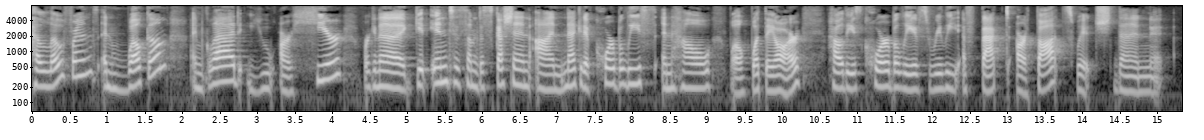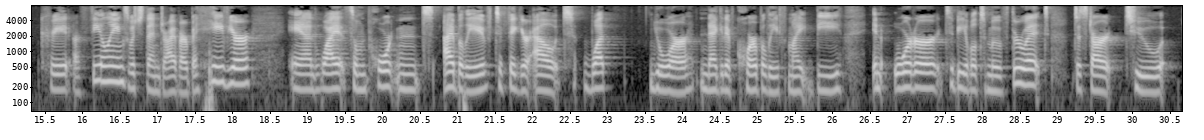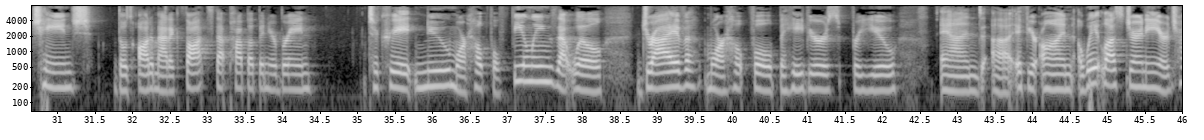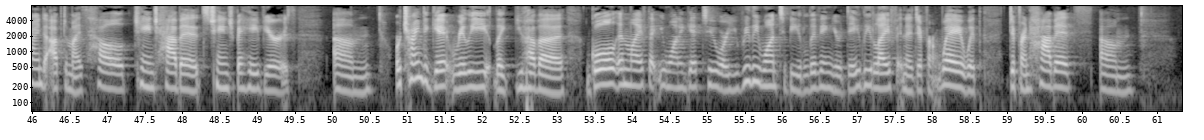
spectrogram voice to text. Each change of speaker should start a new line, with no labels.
Hello, friends, and welcome. I'm glad you are here. We're going to get into some discussion on negative core beliefs and how, well, what they are, how these core beliefs really affect our thoughts, which then create our feelings, which then drive our behavior, and why it's so important, I believe, to figure out what your negative core belief might be in order to be able to move through it to start to change those automatic thoughts that pop up in your brain, to create new, more helpful feelings that will drive more helpful behaviors for you. And uh, if you're on a weight loss journey or trying to optimize health, change habits, change behaviors, um, or trying to get really like you have a goal in life that you want to get to, or you really want to be living your daily life in a different way with different habits, um,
